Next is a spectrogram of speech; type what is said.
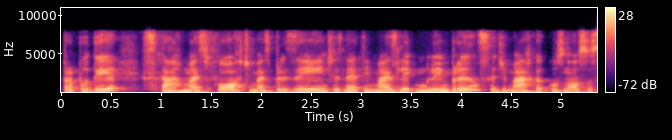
para poder estar mais forte, mais presentes, né? Tem mais lembrança de marca com os nossos,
